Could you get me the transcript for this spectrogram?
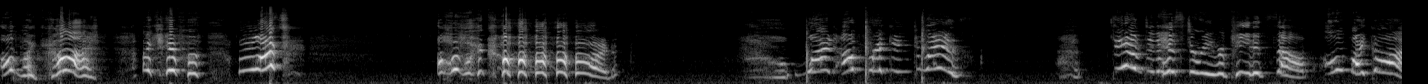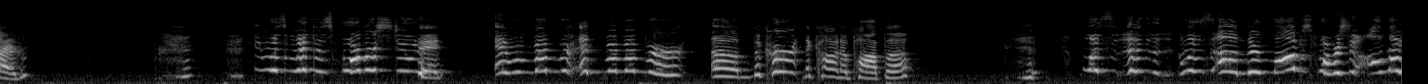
Oh my god, I can't. What? Oh my god! What a freaking twist! Damn, did history repeat itself? Oh my god! He was with his former student, and remember, and remember, um, the current Nakano Papa was was um their mom's former student. Oh my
